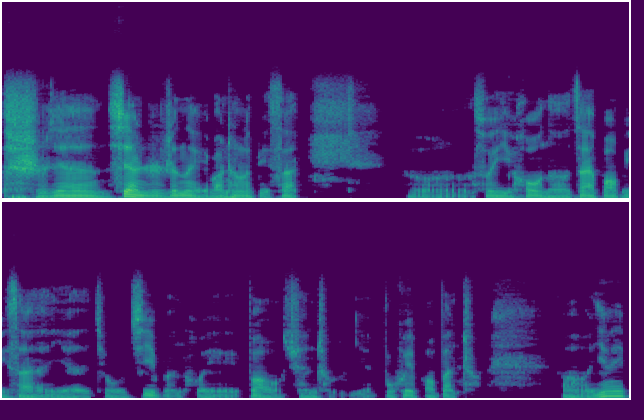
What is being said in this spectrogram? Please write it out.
时间限制之内完成了比赛，呃，所以以后呢再报比赛也就基本会报全程，也不会报半程，啊，因为。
